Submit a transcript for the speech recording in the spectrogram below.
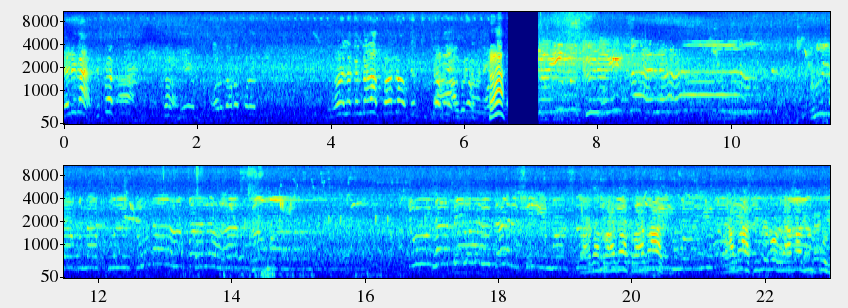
रेडी का दीपक चला, मी और जातो परत. ए, लखन दादा, परत जाऊ. ते चल, हा रागात रागात रागात इकडे बघ रागात बिलकुल.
